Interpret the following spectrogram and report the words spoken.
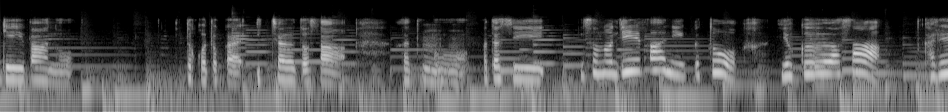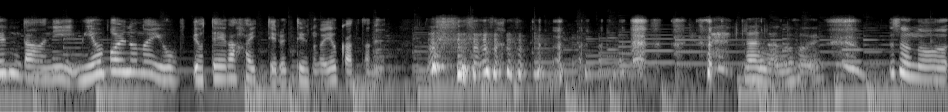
ゲイバーのとことか行っちゃうとさあの、うん。私そのゲイバーに行くと翌朝カレンダーに見覚えのない予予定が入ってるっていうのがよくあったのよ。何なのそれ？その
